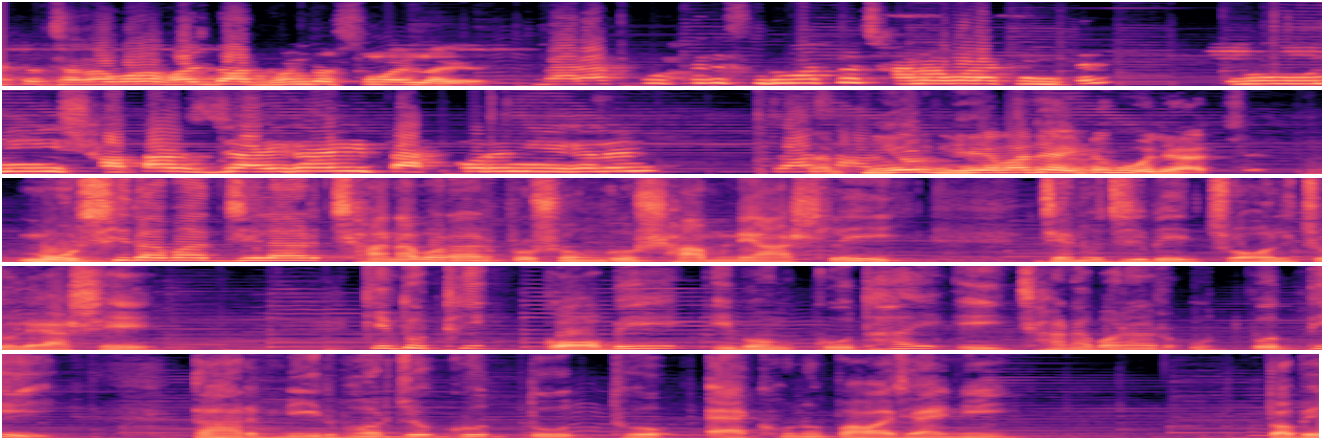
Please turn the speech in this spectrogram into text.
একটা ছানা বড়া ভাজতে আধ সময় লাগে। ব্যারাকপুর থেকে শুধুমাত্র ছানা বড়া কিনতে এবং উনি সাতাশ জায়গায় প্যাক করে নিয়ে গেলেন পিওর ঘিয়ে ভাজা এইটুকু বোঝা যাচ্ছে। মুর্শিদাবাদ জেলার ছানাবড়ার প্রসঙ্গ সামনে আসলেই যেন জিভে জল চলে আসে। কিন্তু ঠিক কবে এবং কোথায় এই ছানাবড়ার উৎপত্তি তার নির্ভরযোগ্য তথ্য এখনও পাওয়া যায়নি। তবে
